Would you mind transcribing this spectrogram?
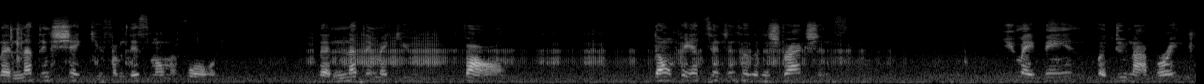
Let nothing shake you from this moment forward. Let nothing make you fall. Don't pay attention to the distractions. You may bend, but do not break.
